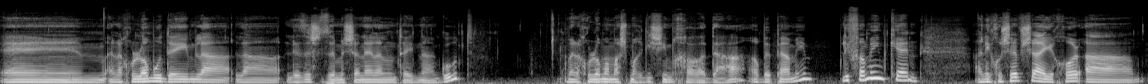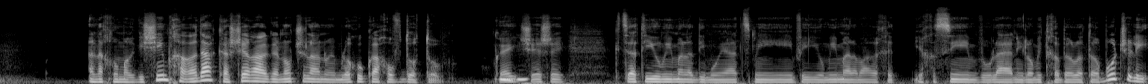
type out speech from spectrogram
אה, אנחנו לא מודעים ל... ל... לזה שזה משנה לנו את ההתנהגות, ואנחנו לא ממש מרגישים חרדה הרבה פעמים. לפעמים כן. אני חושב שהיכול... ה... אנחנו מרגישים חרדה כאשר ההגנות שלנו הן לא כל כך עובדות טוב, אוקיי? Mm-hmm. שיש קצת איומים על הדימוי העצמי, ואיומים על המערכת יחסים, ואולי אני לא מתחבר לתרבות שלי,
